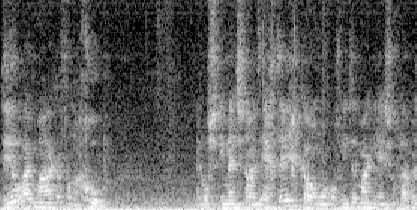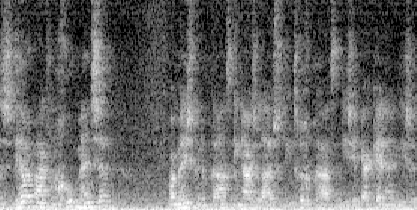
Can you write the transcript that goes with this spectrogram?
deel uitmaken van een groep. En of ze die mensen nou in het echt tegenkomen of niet, dat maakt niet eens zoveel uit. Maar dat ze deel uitmaken van een groep mensen waarmee ze kunnen praten, die naar ze luisteren, die terugpraten, die ze erkennen en die ze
